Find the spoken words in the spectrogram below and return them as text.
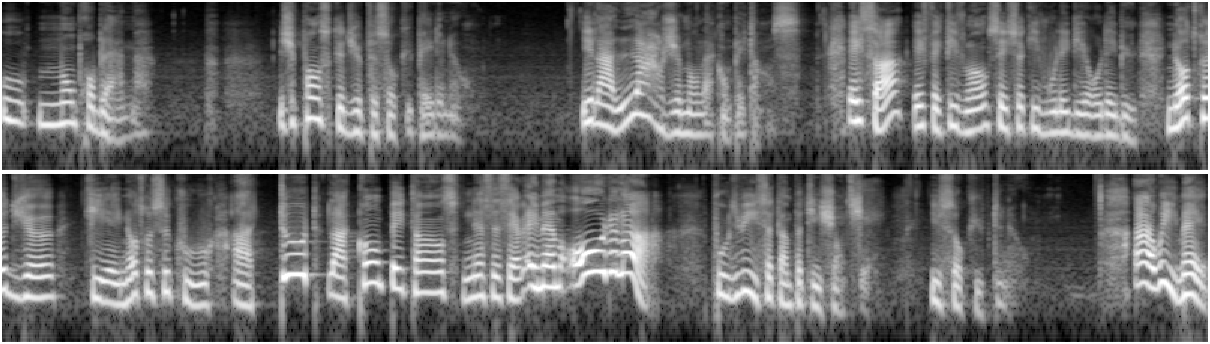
ou mon problème? Je pense que Dieu peut s'occuper de nous. Il a largement la compétence. Et ça, effectivement, c'est ce qu'il voulait dire au début. Notre Dieu, qui est notre secours, a toute la compétence nécessaire, et même au-delà. Pour lui, c'est un petit chantier. Il s'occupe de nous. Ah oui, mais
